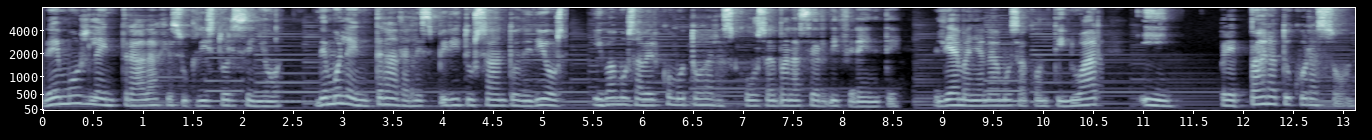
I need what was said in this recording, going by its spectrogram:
Demos la entrada a Jesucristo el Señor, demos la entrada al Espíritu Santo de Dios y vamos a ver cómo todas las cosas van a ser diferentes. El día de mañana vamos a continuar y prepara tu corazón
